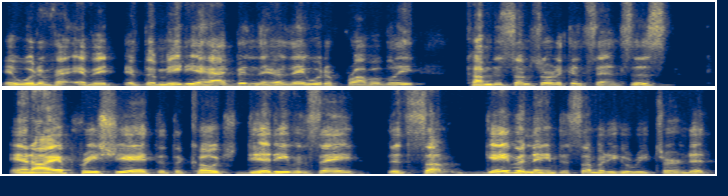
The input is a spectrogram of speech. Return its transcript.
It would have if it if the media had been there, they would have probably come to some sort of consensus. And I appreciate that the coach did even say that some gave a name to somebody who returned it.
